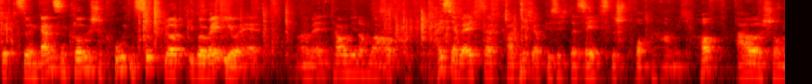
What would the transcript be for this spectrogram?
Gibt so einen ganzen komischen, kruden Subplot über Radiohead. Am Ende tauchen die nochmal auf. Weiß ja aber ehrlich gesagt gerade nicht, ob die sich da selbst gesprochen haben. Ich hoffe aber schon.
